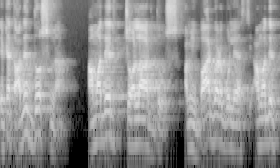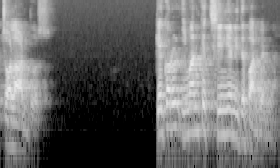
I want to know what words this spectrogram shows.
এটা তাদের দোষ না, আমাদের চলার দোষ। আমি বারবার বলে আসছি, আমাদের চলার দোষ। কে কারোর ইমানকে ছিনিয়ে নিতে পারবেন না।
